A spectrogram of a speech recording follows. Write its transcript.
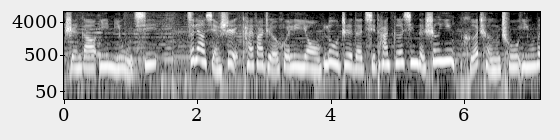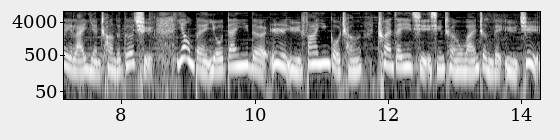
身高一米五七。资料显示，开发者会利用录制的其他歌星的声音合成初音未来演唱的歌曲，样本由单一的日语发音构成，串在一起形成完整的语句。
